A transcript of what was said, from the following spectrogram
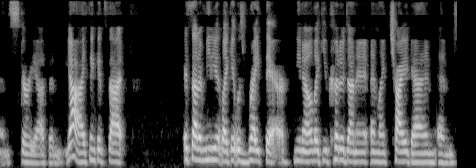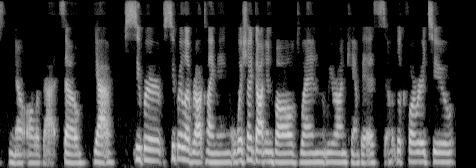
and scurry up. And yeah, I think it's that, it's that immediate, like it was right there, you know, like you could have done it and like try again and, you know, all of that. So yeah, super, super love rock climbing. Wish I'd gotten involved when we were on campus. Look forward to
